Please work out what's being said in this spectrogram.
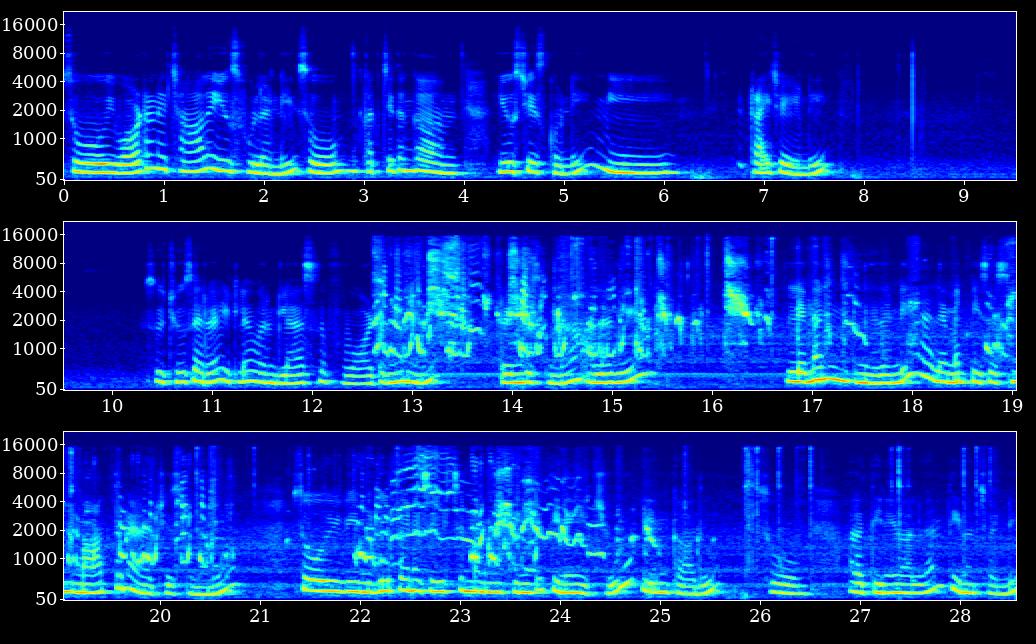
సో ఈ వాటర్ అనేది చాలా యూస్ఫుల్ అండి. సో ఖచ్చితంగా యూస్ చేసుకోండి. మీ ట్రై చేయండి. సో చూసారా? ఇట్లా వన్ గ్లాస్ ఆఫ్ వాటర్ని నేను డ్రైన్ చేసుకున్నా. అలాగే లెమన్ ఉంటుంది కదండి లెమన్ పీసెస్ని మాత్రమే యాడ్ చేసుకున్నాను సో ఇవి మిగిలిపోయిన సీడ్స్ని మనం తింటూ తినేయచ్చు ఏం కాదు. సో అలా తినేవాళ్ళు కానీ తినొచ్చండి.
